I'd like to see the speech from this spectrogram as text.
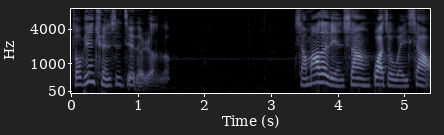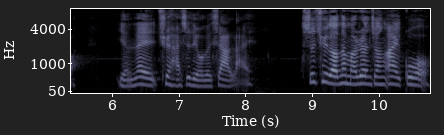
走遍全世界的人了。小猫的脸上挂着微笑，眼泪却还是流了下来。失去了那么认真爱过、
